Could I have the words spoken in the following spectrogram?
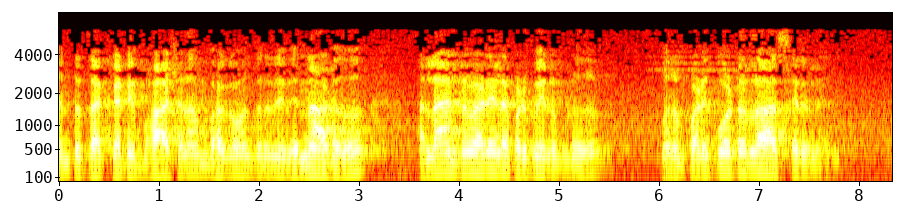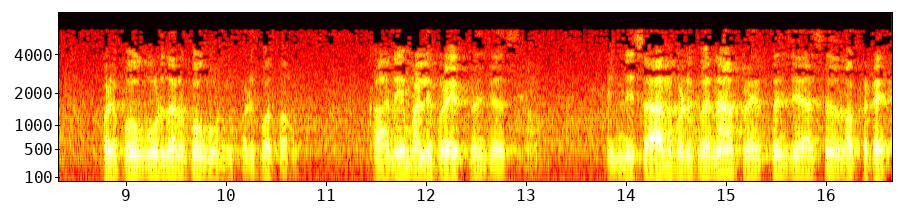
ఎంత చక్కటి భాషణం భగవంతునిది విన్నాడు? అలాంటి వాడే ఇలా పడిపోయినప్పుడు మనం పడిపోవటంలో ఆశ్చర్యం లేదు. పడిపోకూడదు అనుకోకూడదు. పడిపోతాం. కానీ మళ్ళీ ప్రయత్నం చేస్తాం. ఎన్నిసార్లు పడిపోయినా ప్రయత్నం చేయాల్సింది ఒక్కటే.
